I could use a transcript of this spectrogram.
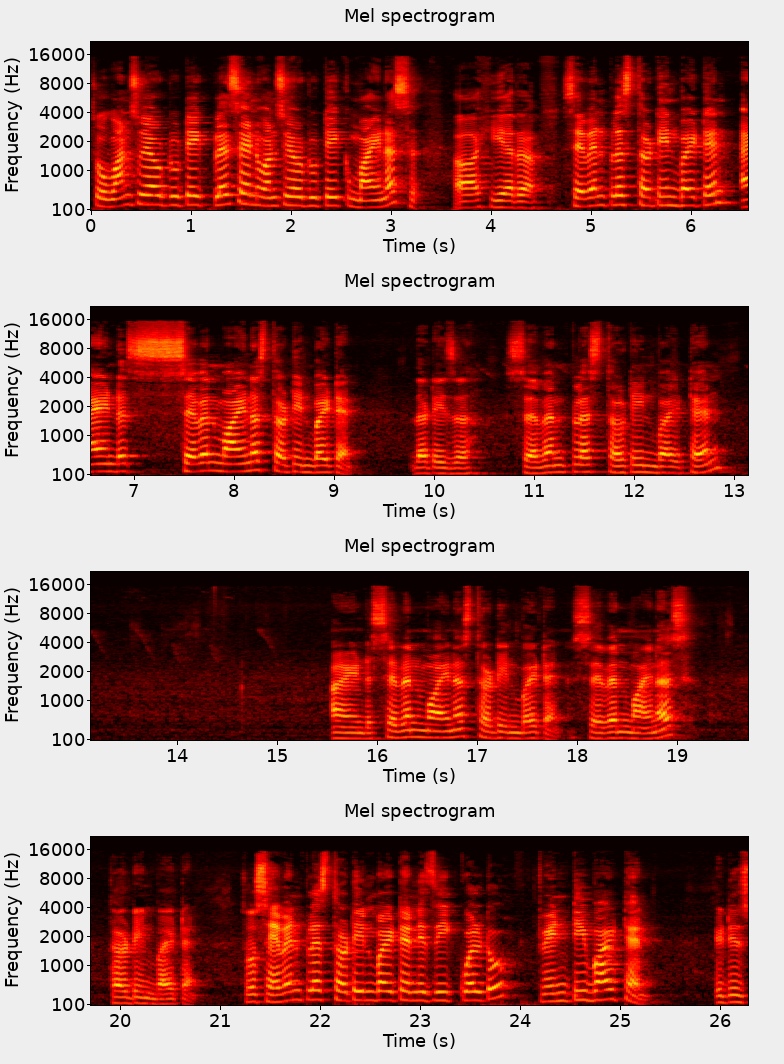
so once we have to take plus and once we have to take minus uh, here uh, 7 plus 13 by 10 and 7 minus 13 by 10 that is uh, 7 plus 13 by 10 and 7 minus 13 by 10 7 minus 13 by 10 so 7 plus 13 by 10 is equal to 20 by 10 it is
